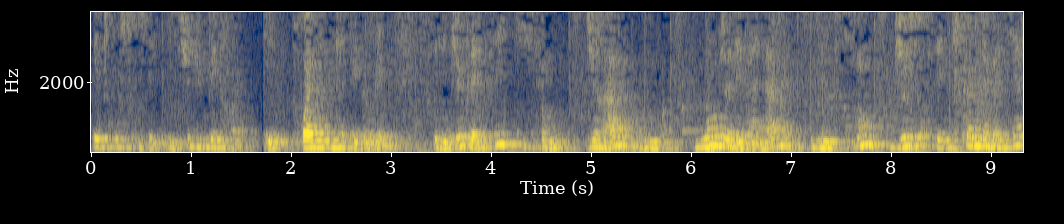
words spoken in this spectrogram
pétrosourcés, issus du pétrole. Et troisième catégorie, c'est les bioplastiques qui sont durables, donc non biodégradables, mais qui sont biosourcés, comme la matière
